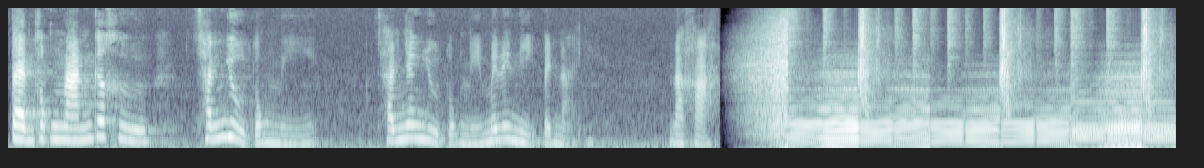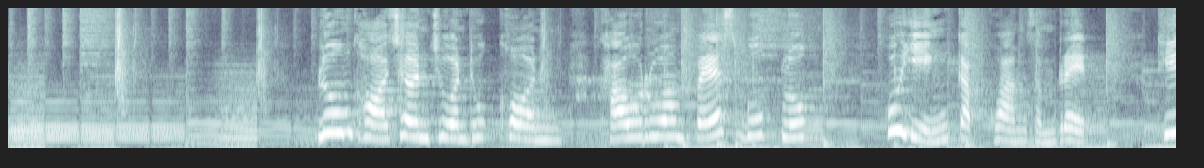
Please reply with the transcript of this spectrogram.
แต่ตรงนั้นก็คือ ฉันอยู่ตรงนี้ ฉันยังอยู่ตรงนี้ไม่ได้หนีไปไหนนะคะ บลูมขอเชิญชวนทุกคนเข้าร่วม Facebook กลุ่มผู้หญิงกับความสำเร็จ ที่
